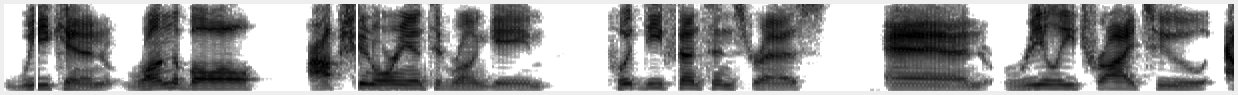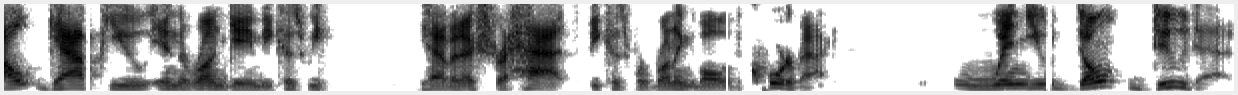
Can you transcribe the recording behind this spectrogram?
We can run the ball, option oriented run game, put defense in stress, and really try to outgap you in the run game because we have an extra hat because we're running the ball with the quarterback. When you don't do that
